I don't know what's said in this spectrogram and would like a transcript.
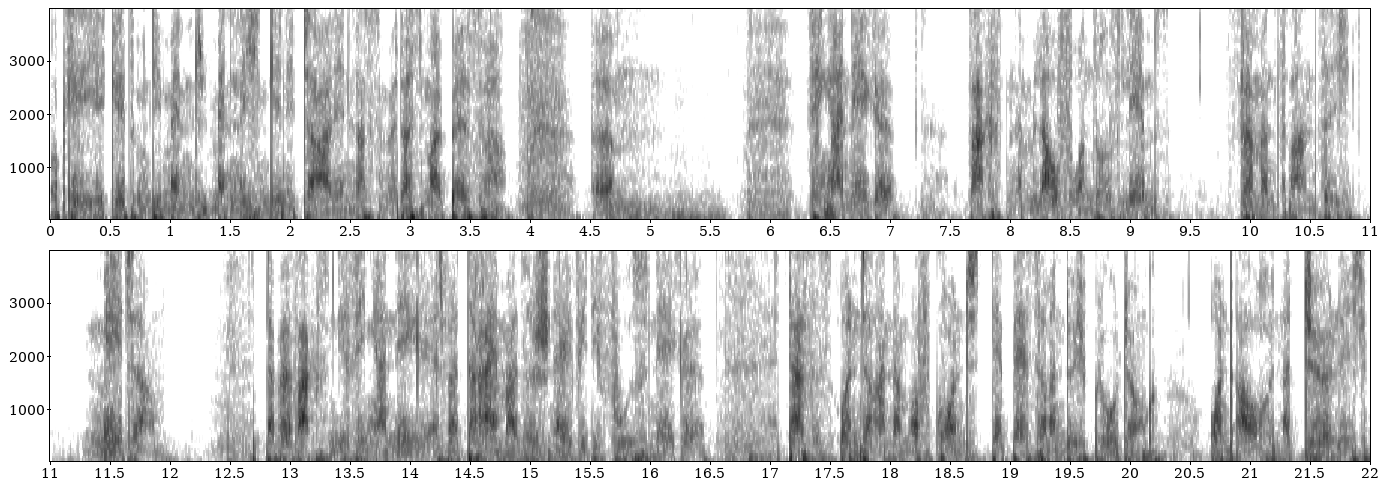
Okay, hier geht es um die männlichen Genitalien. Lassen wir das mal besser. Ähm, Fingernägel wachsen im Laufe unseres Lebens 25 Meter. Dabei wachsen die Fingernägel etwa dreimal so schnell wie die Fußnägel. Das ist unter anderem aufgrund der besseren Durchblutung und auch natürlich,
